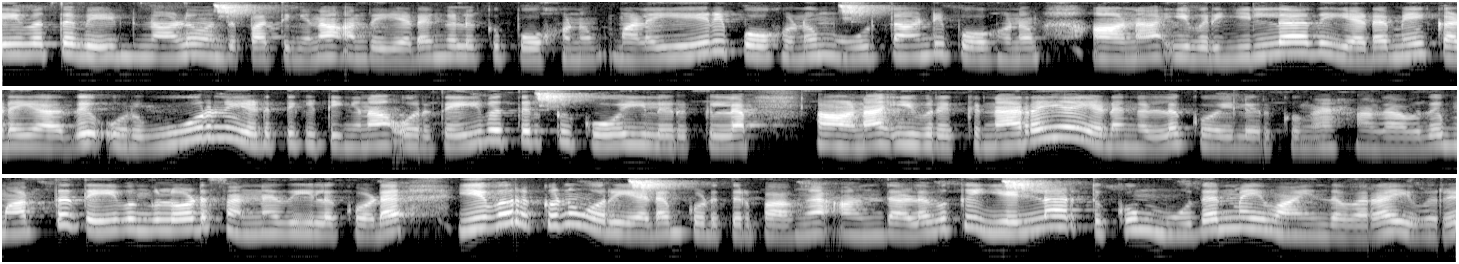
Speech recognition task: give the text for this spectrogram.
தெய்வத்தை வேண்டுனாலும் வந்து பார்த்திங்கன்னா அந்த இடங்களுக்கு போகணும். மலையேறி போகணும். ஊர் தாண்டி போகணும். ஆனால் இவர் இல்லாத இடமே கிடையாது. ஒரு ஊர்னு எடுத்துக்கிட்டிங்கன்னா ஒரு தெய்வத்திற்கு கோயில் இருக்குல்ல. ஆனால் இவருக்கு நிறைய இடங்கள்ல கோயில் இருக்குங்க. அதாவது மற்ற தெய்வங்களோட சன்னதியில் கூட இவருக்குன்னு ஒரு இடம் கொடுத்துருப்பாங்க. அந்த அளவுக்கு எல்லாத்துக்கும் முதன்மை வாய்ந்தவராக இவர்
